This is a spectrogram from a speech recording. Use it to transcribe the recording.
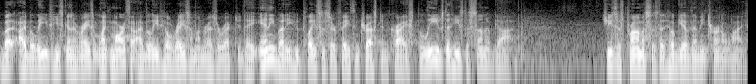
But I believe he's going to raise them. Like Martha, I believe he'll raise them on resurrected day. Anybody who places their faith and trust in Christ believes that he's the Son of God. Jesus promises that he'll give them eternal life.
